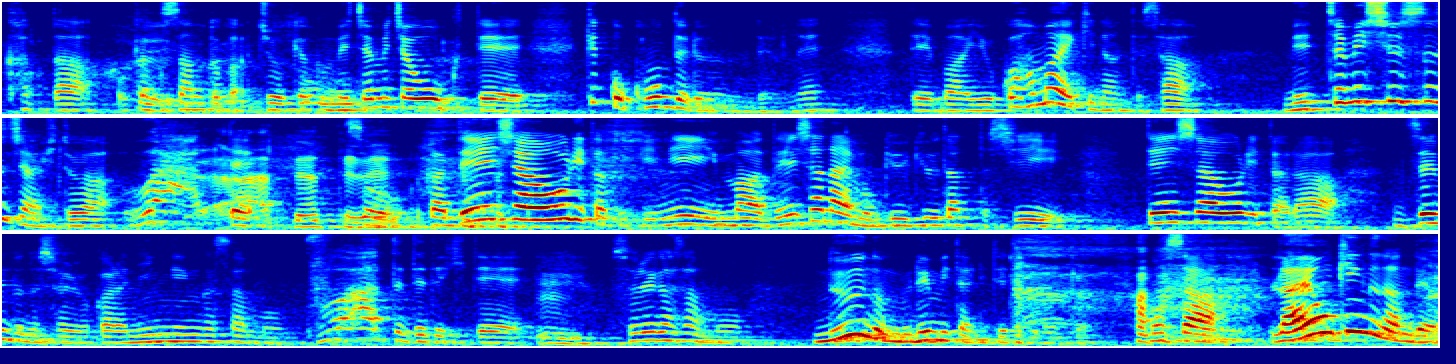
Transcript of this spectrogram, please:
方お客さんとか乗客めちゃめちゃ多くて結構混んでるんだよね。でまあ横浜駅なんてさめっちゃ密集すんじゃん人が。うわーって。そう。ねだから電車を降りた時にまあ電車内もぎゅうぎゅうだったし電車を降りたら全部の車両から人間がさもうブワーって出てきてうん。それがさもうヌーの群れみたいに出てくるわけ。もうさライオンキングなんだよ。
